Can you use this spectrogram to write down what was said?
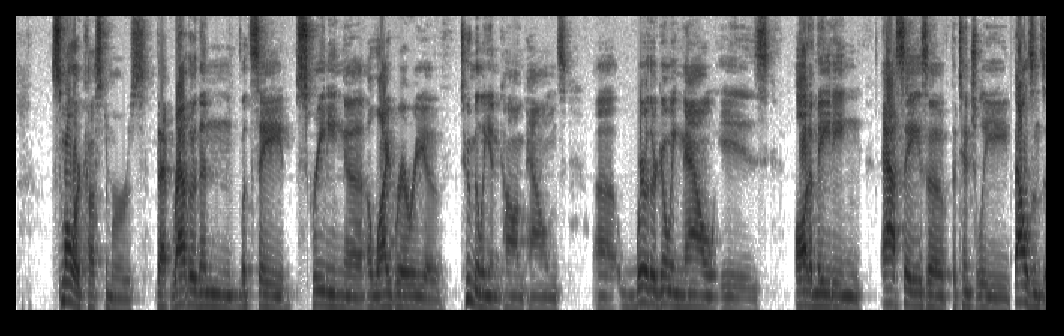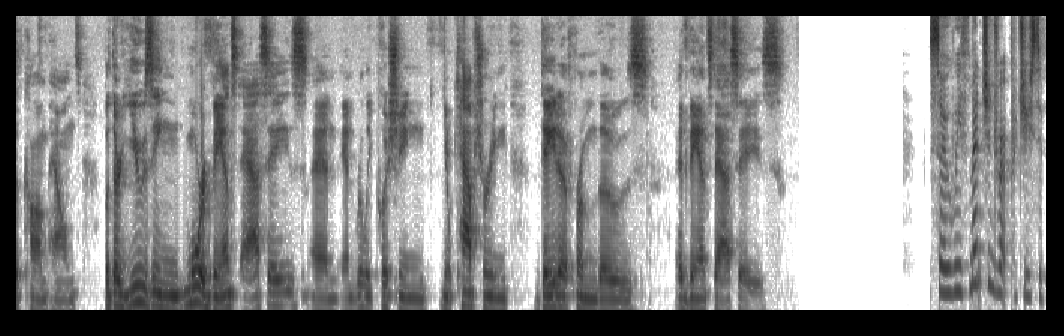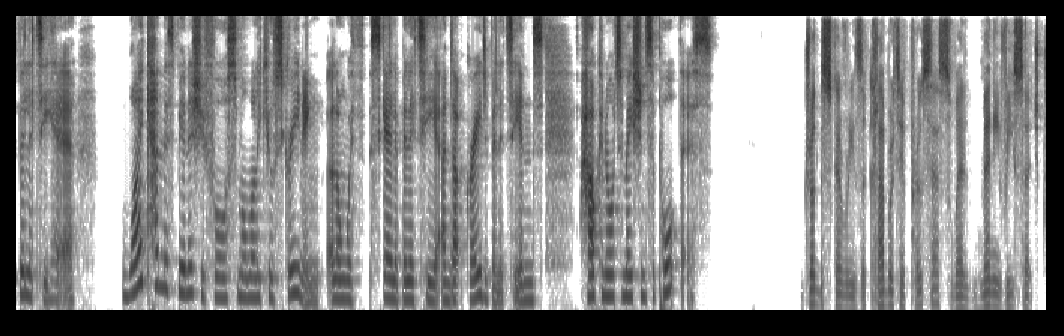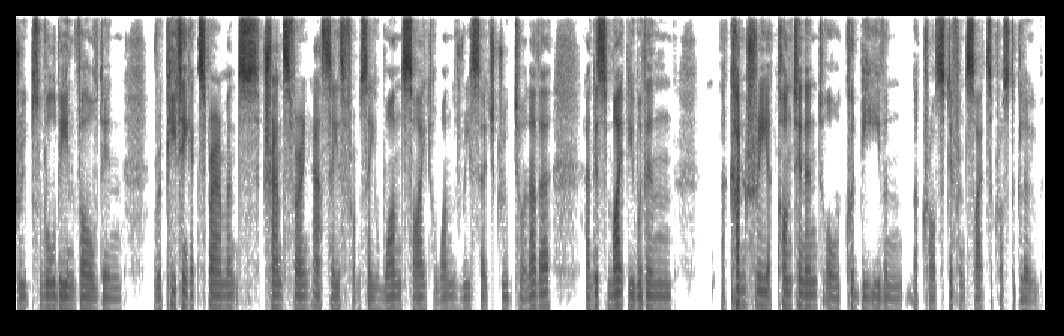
smaller customers that rather than let's say screening a, a library of 2 million compounds uh, where they're going now is automating assays of potentially thousands of compounds but they're using more advanced assays and and really pushing you know capturing data from those advanced assays so we've mentioned reproducibility here why can this be an issue for small molecule screening, along with scalability and upgradability? And how can automation support this? Drug discovery is a collaborative process where many research groups will be involved in repeating experiments, transferring assays from, say, one site or one research group to another. And this might be within a country, a continent, or could be even across different sites across the globe.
